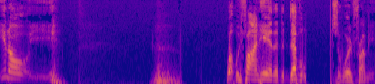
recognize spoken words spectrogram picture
you know, what we find here that the devil takes the word from you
